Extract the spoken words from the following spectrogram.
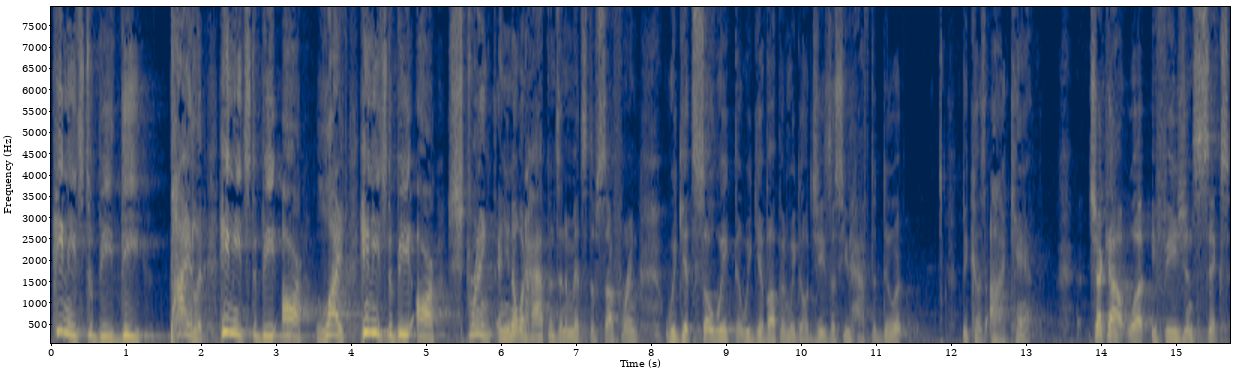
He needs to be the pilot. He needs to be our life. He needs to be our strength. And you know what happens in the midst of suffering? We get so weak that we give up and we go, Jesus, you have to do it because I can't. Check out what Ephesians 6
